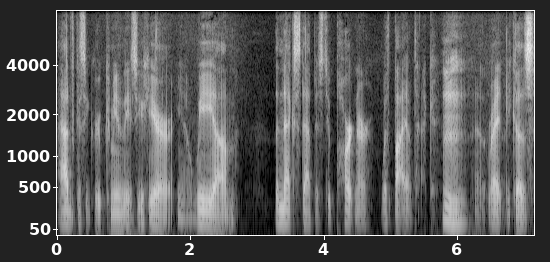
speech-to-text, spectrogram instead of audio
advocacy group communities, you hear, you know, we um, the next step is to partner with biotech, mm-hmm. Uh, right? Because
